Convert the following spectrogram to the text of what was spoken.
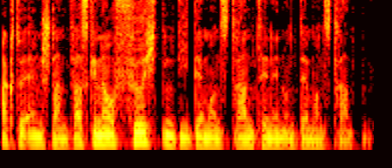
aktuellen Stand. Was genau fürchten die Demonstrantinnen und Demonstranten?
